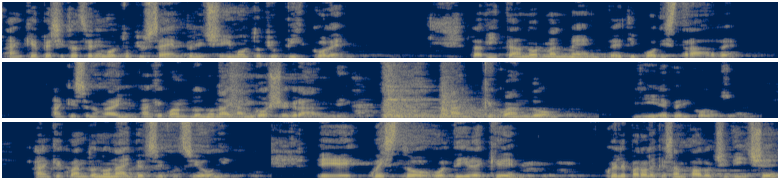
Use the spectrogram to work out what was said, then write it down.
anche per situazioni molto più semplici, molto più piccole. La vita normalmente ti può distrarre, anche, hai, anche quando non hai angosce grandi, anche quando lì è pericoloso, anche quando non hai persecuzioni. E questo vuol dire che quelle parole che San Paolo ci dice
